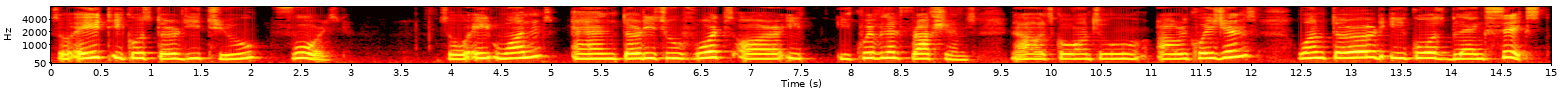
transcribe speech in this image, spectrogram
So 8 equals 32 fours. So 8 ones and 32 fourths are equal equivalent fractions. Now let's go on to our equations. One third equals blank sixth.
